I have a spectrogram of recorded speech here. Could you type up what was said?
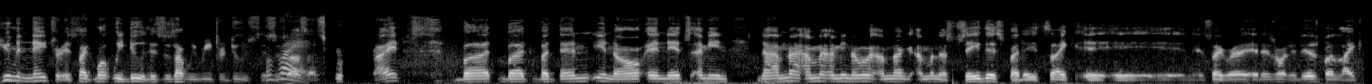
human nature it's like what we do this is how we reproduce this is Right. us as humans, right? But but but then you know and it's i mean now i'm not i'm i mean i'm, I'm not i'm gonna say this but it's like it, it, it's like it is what it is but like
